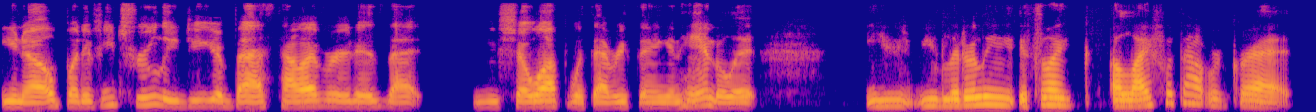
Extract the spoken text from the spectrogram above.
you know? But if you truly do your best however it is that you show up with everything and handle it you you literally it's like a life without regret.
